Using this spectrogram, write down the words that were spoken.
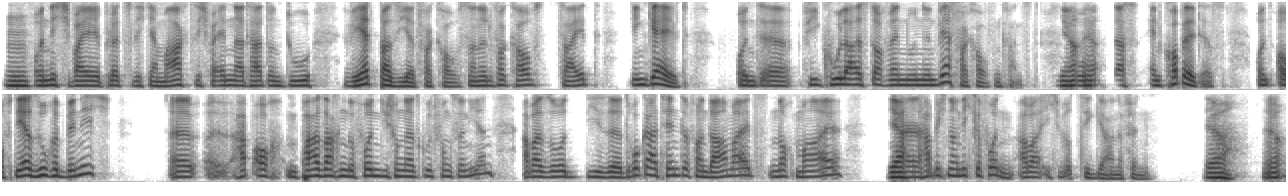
Mhm. Und nicht, weil plötzlich der Markt sich verändert hat und du wertbasiert verkaufst, sondern du verkaufst Zeit gegen Geld. Und äh, viel cooler ist doch, wenn du einen Wert verkaufen kannst, Ja, wo ja. das entkoppelt ist. Und auf der Suche bin ich. Äh, habe auch ein paar Sachen gefunden, die schon ganz gut funktionieren. Aber so diese Druckertinte von damals nochmal Ja. äh, habe ich noch nicht gefunden. Aber ich würde sie gerne finden. Ja, ja.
